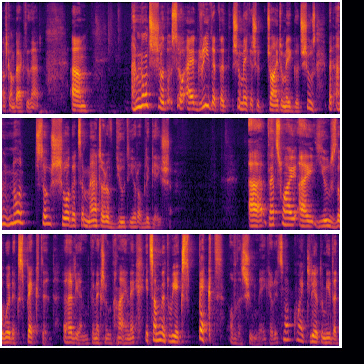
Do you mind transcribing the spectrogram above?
I'll come back to that. Um, I'm not sure, that, so I agree that the shoemaker should try to make good shoes, but I'm not so sure that's a matter of duty or obligation. Uh, that's why I use the word expected earlier in connection with Heine. It's something that we expect of the shoemaker. It's not quite clear to me that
